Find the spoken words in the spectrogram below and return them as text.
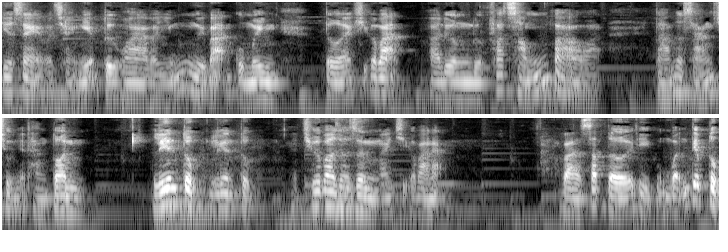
chia sẻ và trải nghiệm từ Hòa và những người bạn của mình. Tới anh chị các bạn à, đường được phát sóng vào 8 giờ sáng chủ nhật hàng tuần. Liên tục liên tục chưa bao giờ dừng anh chị các bạn ạ. Và sắp tới thì cũng vẫn tiếp tục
